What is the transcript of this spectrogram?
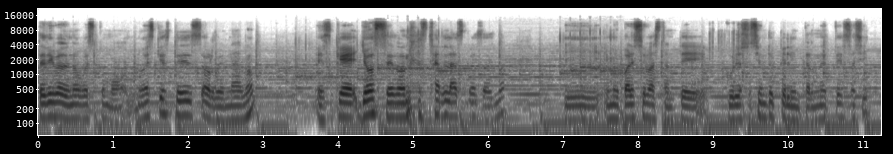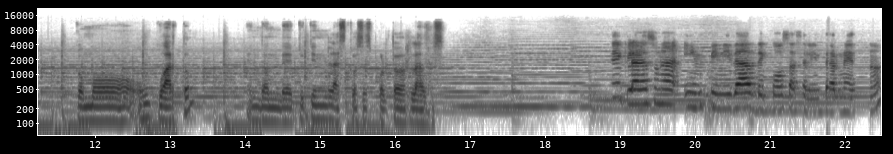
te digo de nuevo, es como, no es que estés ordenado, es que yo sé dónde están las cosas, ¿no? Y, me parece bastante curioso. Siento que el Internet es así, como un cuarto en donde tú tienes las cosas por todos lados. Es una infinidad de cosas el Internet, ¿no?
